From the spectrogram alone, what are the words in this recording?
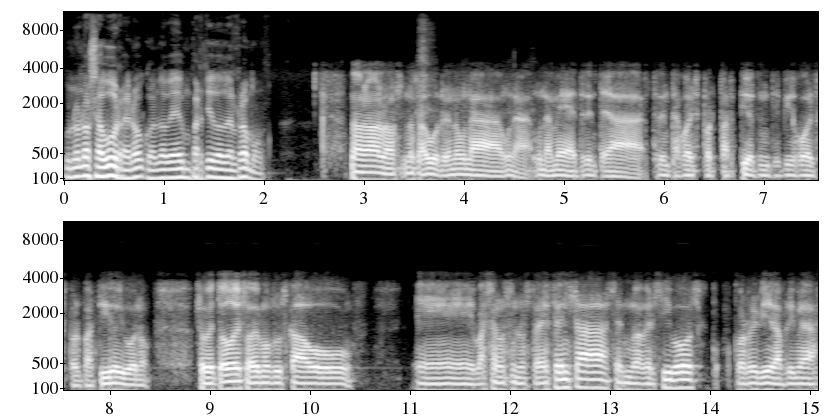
uno no se aburre, ¿no? Cuando ve un partido del Romo. No, no, no, no se aburre, ¿no? Una, una, una media de 30, 30 goles por partido, 30 y pico goles por partido y bueno, sobre todo eso hemos buscado eh, basarnos en nuestra defensa, ser muy agresivos, correr bien la primera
